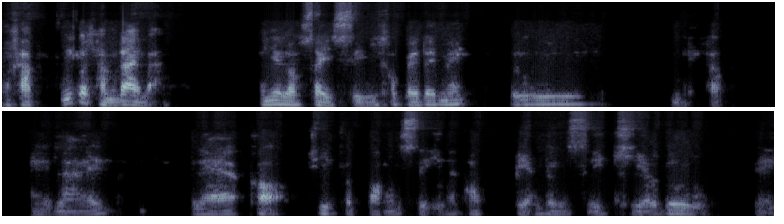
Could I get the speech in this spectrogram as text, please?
นะครับ นี่ก็ทำได้ละอันนี้เราใส่สีเข้าไปได้ไหมอือนี่ครับไฮไลท์แล้วก็ที่กระป๋องสีนะครับ เปลี่ยนเป็นสีเขียวดูนี่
